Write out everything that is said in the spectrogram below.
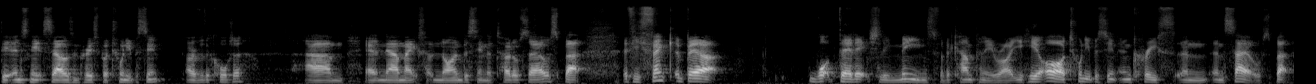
the internet sales increased by 20% over the quarter, um, and it now makes up 9% of total sales. But if you think about what that actually means for the company, right? You hear, oh, 20% increase in, in sales, but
